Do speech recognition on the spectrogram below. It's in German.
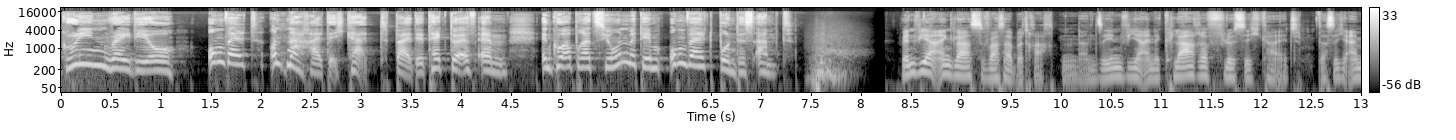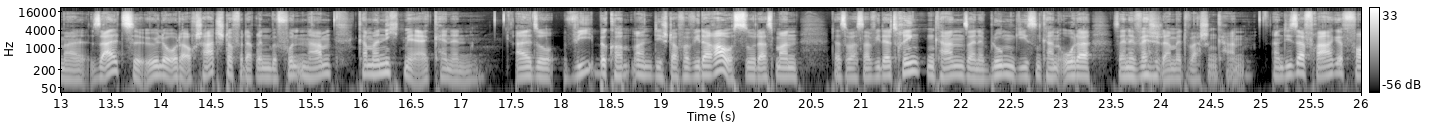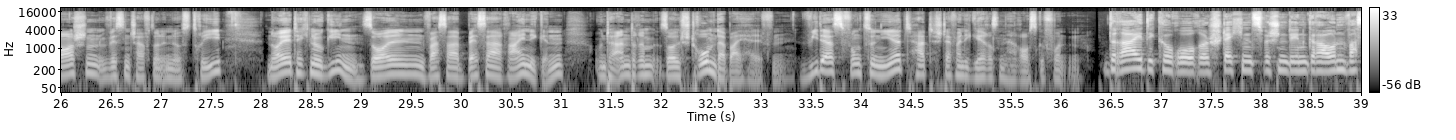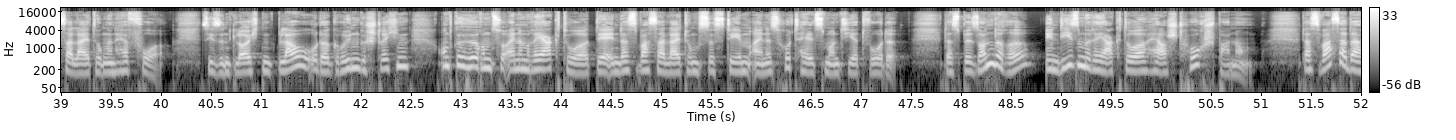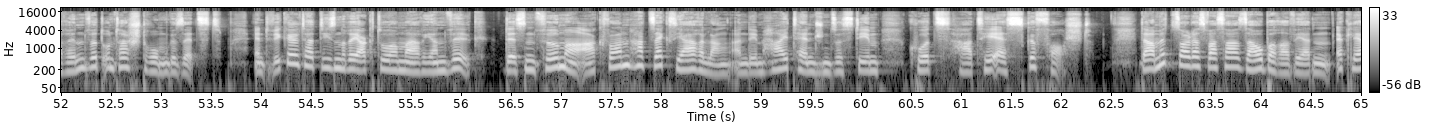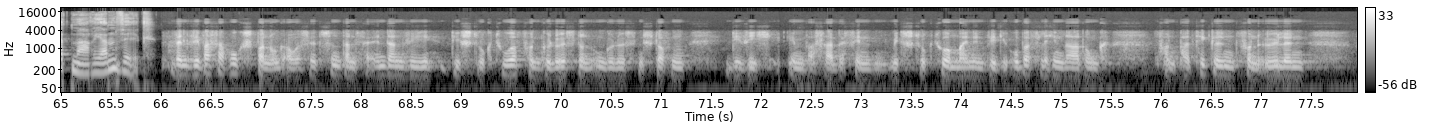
Green Radio. Umwelt und Nachhaltigkeit bei Detektor FM in Kooperation mit dem Umweltbundesamt. Wenn wir ein Glas Wasser betrachten, dann sehen wir eine klare Flüssigkeit. Dass sich einmal Salze, Öle oder auch Schadstoffe darin befunden haben, kann man nicht mehr erkennen. Also, wie bekommt man die Stoffe wieder raus, sodass man das Wasser wieder trinken kann, seine Blumen gießen kann oder seine Wäsche damit waschen kann? An dieser Frage forschen Wissenschaft und Industrie. Neue Technologien sollen Wasser besser reinigen. Unter anderem soll Strom dabei helfen. Wie das funktioniert, hat Stefanie Gerissen herausgefunden. Drei dicke Rohre stechen zwischen den grauen Wasserleitungen hervor. Sie sind leuchtend blau oder grün gestrichen und gehören zu einem Reaktor, der in das Wasserleitungssystem eines Hotels montiert wurde. Das Besondere, in diesem Reaktor herrscht Hochspannung. Das Wasser darin wird unter Strom gesetzt. Entwickelt hat diesen Reaktor Marian Wilk. Dessen Firma Aquon hat sechs Jahre lang an dem High-Tension-System, kurz HTS, geforscht. Damit soll das Wasser sauberer werden, erklärt Marian Wilk. Wenn Sie Wasserhochspannung aussetzen, dann verändern Sie die Struktur von gelösten und ungelösten Stoffen, die sich im Wasser befinden. Mit Struktur meinen wir die Oberflächenladung von Partikeln, von Ölen,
